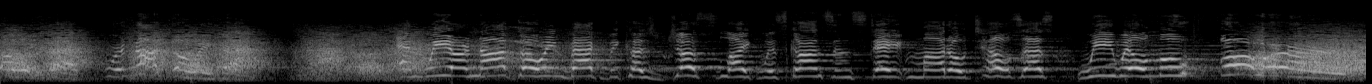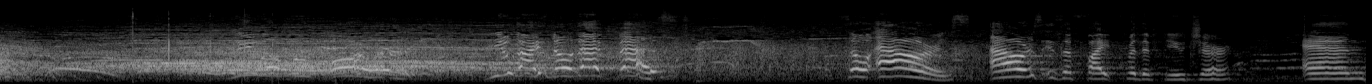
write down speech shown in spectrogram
Going back. We're not going back. And we are not going back because just like Wisconsin's state motto tells us, we will move forward. We will move forward. You guys know that best. So ours, ours is a fight for the future, and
